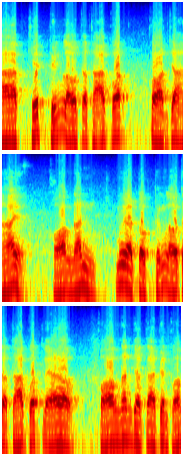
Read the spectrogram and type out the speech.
หากคิดถึงเราตถาคตก่อนจะให้ของนั้นเมื่อตกถึงเราตถาคตแล้ว ของนั้นจะกลายเป็นของ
